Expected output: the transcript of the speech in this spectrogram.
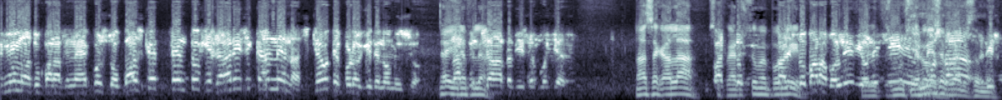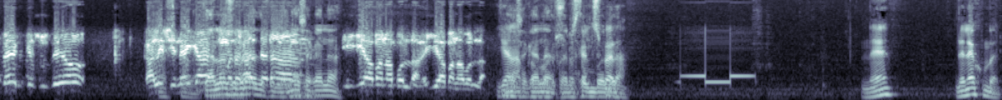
τμήμα του Παναθηναϊκού στο μπάσκετ δεν το έχει χαρίσει κανένας και ούτε πρόκειται νομίζω. Έγινε, να φίλε. ξανά τέτοιες εποχές. Να είσαι καλά. Σε ευχαριστούμε πολύ. Ευχαριστώ πάρα πολύ Διονύκη, Και εμείς Κώστα, ευχαριστούμε. respect και στους δύο. Καλή συνέχεια. Καλό με σου τα βράδυ, καλύτερα. φίλε, να είσαι καλά. Υγεία πάνω απ' όλα. Υγεία πάνω απ' όλα. Για Να να είσαι καλά, προχωρήσουμε. ευχαριστούμε Καλησπέρα. Ναι, δεν έχουμε.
